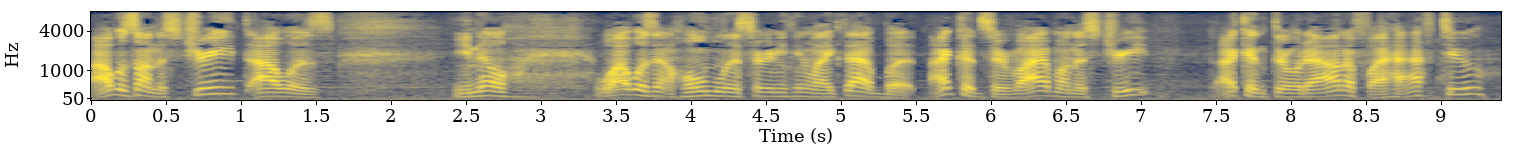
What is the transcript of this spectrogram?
I was on the street, I was, you know, well, I wasn't homeless or anything like that, but I could survive on the street. I can throw down if I have to.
